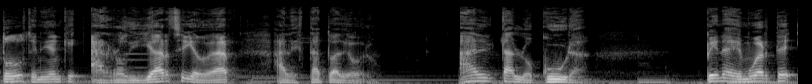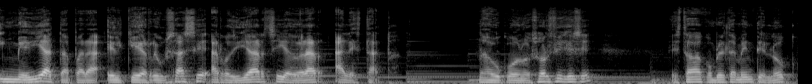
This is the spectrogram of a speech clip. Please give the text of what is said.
todos tenían que arrodillarse y adorar a la estatua de oro. Alta locura pena de muerte inmediata para el que rehusase arrodillarse y adorar a la estatua. Nabucodonosor, fíjese, estaba completamente loco.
